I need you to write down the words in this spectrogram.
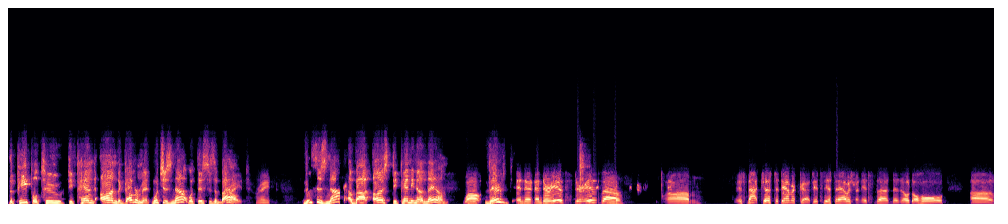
the people to depend on the government which is not what this is about right, right. this is not about us depending on them Well, they're and there and there is there is uh, um it's not just the Democrats, it's the establishment. It's the the, the, the whole um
